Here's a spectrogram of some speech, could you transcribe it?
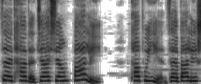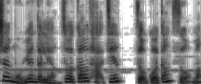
在他的家乡巴黎，他不也在巴黎圣母院的两座高塔间走过钢索吗？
